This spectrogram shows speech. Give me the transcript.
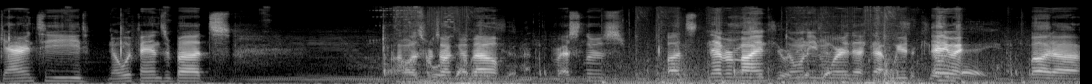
guaranteed. No ifs, ands, or buts. Unless we're talking about wrestlers, butts. Never mind. Don't even worry. That got weird. Anyway. But uh,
